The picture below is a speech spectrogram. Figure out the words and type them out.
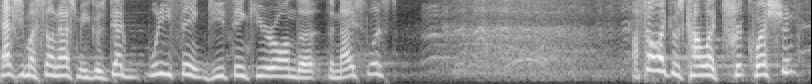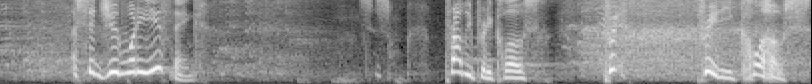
Actually, my son asked me, he goes, Dad, what do you think? Do you think you're on the, the nice list? I felt like it was kind of like a trick question. I said, Jude, what do you think? He says, probably pretty close. Pre- pretty close.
